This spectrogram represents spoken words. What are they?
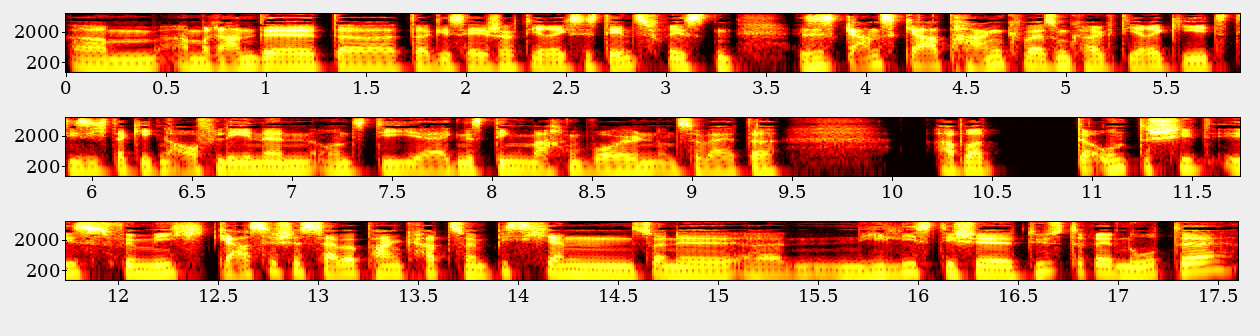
ähm, am Rande der, der Gesellschaft ihre Existenz fristen. Es ist ganz klar Punk, weil es um Charaktere geht, die sich dagegen auflehnen und die ihr eigenes Ding machen wollen und so weiter. Aber der Unterschied ist für mich, klassisches Cyberpunk hat so ein bisschen so eine äh, nihilistische, düstere Note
